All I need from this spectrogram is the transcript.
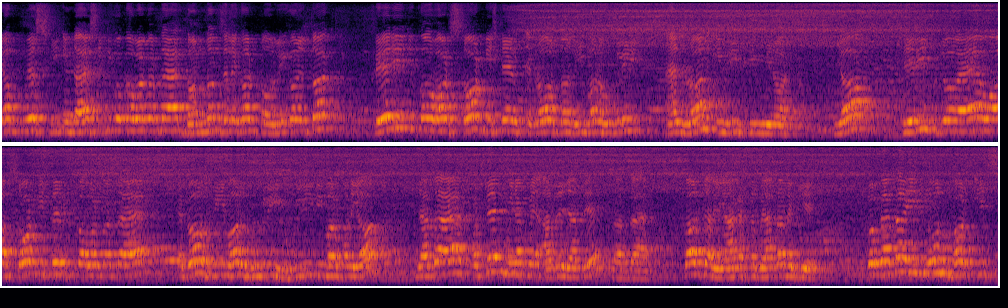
यह पूरे इंटायर सिटी को कवर करता है दमदम से लेकर टोलीगंज तक। Ferry to cover short distance across the river Hooghly and run every few minute यह फेरी जो है, वह शॉर्ट डिस्टेंस कवर करता है। Across river Hooghly Hooghly river पर यह जाता है, प्रत्येक मिनट में आते जाते रहता है। कल्चर यहाँ का सभ्यता देखिए। Kolkata is known for its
